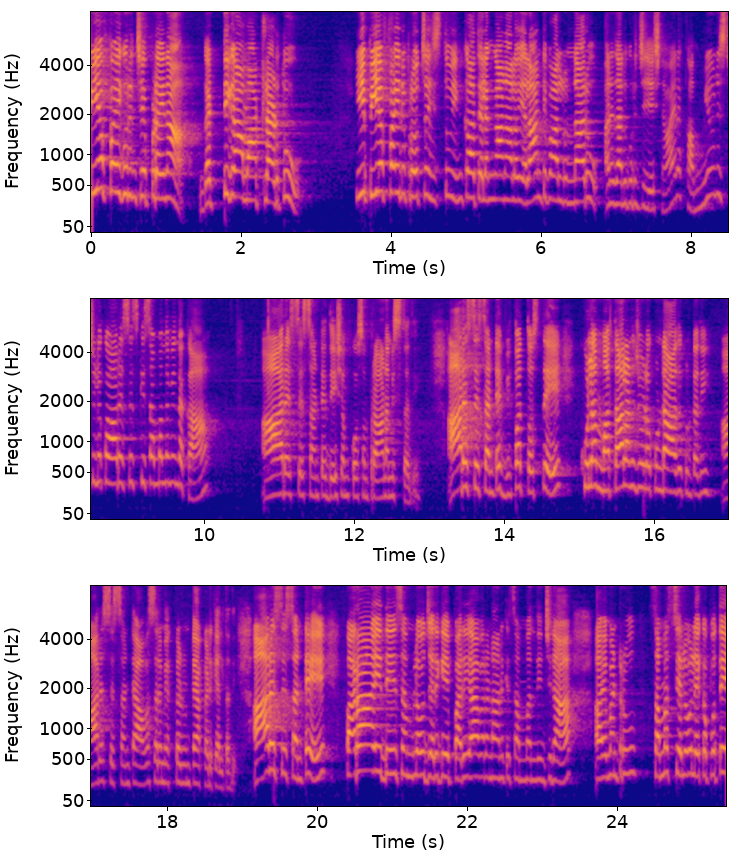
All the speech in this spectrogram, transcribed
పిఎఫ్ఐ గురించి ఎప్పుడైనా గట్టిగా మాట్లాడుతూ ఈ పిఎఫ్ఐని ప్రోత్సహిస్తూ ఇంకా తెలంగాణలో ఎలాంటి వాళ్ళు ఉన్నారు అని దాని గురించి చేసిన ఆయన కమ్యూనిస్టులకు ఆర్ఎస్ఎస్కి సంబంధం ఎందుక ఆర్ఎస్ఎస్ అంటే దేశం కోసం ప్రాణమిస్తుంది. ఆర్ఎస్ఎస్ అంటే విపత్తు వస్తే కులం మతాలను చూడకుండా ఆదుకుంటుంది. ఆర్ఎస్ఎస్ అంటే అవసరం ఎక్కడుంటే అక్కడికి వెళ్తుంది ఆర్ఎస్ఎస్ అంటే పరాయి దేశంలో జరిగే పర్యావరణానికి సంబంధించిన ఏమంటారు సమస్యలు లేకపోతే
